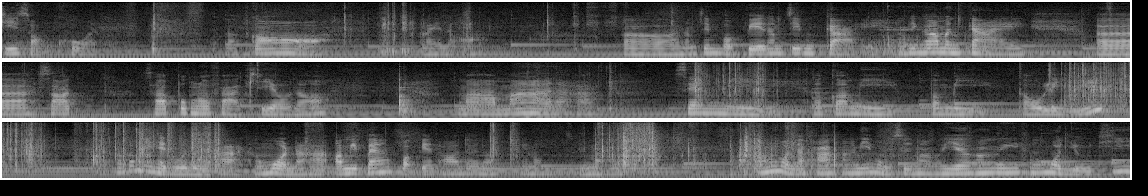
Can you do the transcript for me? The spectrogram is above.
กี้สองขวด แล้วก็อะไรเนาะเอ่อน้ำจิ้มบอบเปี๊ยะน้ำจิ้มไก่ น้ำจิ้มข้าวมันไก่เอ่อซอสซอสปรุงรสฝาเขียวเนาะมาม่านะคะ เส้นหมี่แล้วก็มีบะหมี่เกาหลี แล้วก็มีเห็ดหูหนูค่ะ ทั้งหมดนะคะเอามีแป้งปอเปี๊ยะทอดด้วยเนาะที่เราซื้อมา ทั้งหมดนะคะ ครั้งนี้ผมซื้อมาไม่เยอะ ครั้งนี้ทั้งหมดอยู่ที่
